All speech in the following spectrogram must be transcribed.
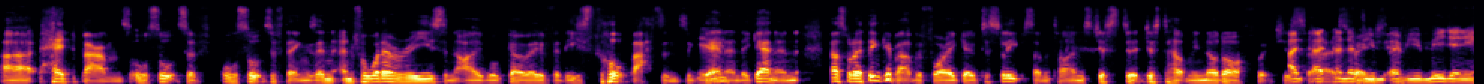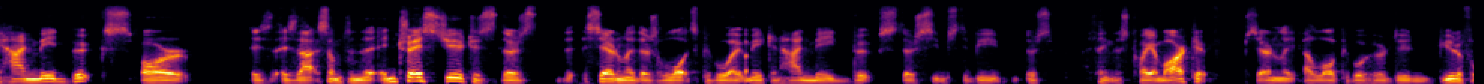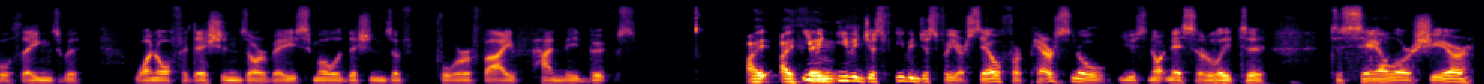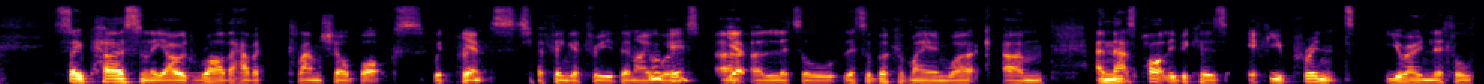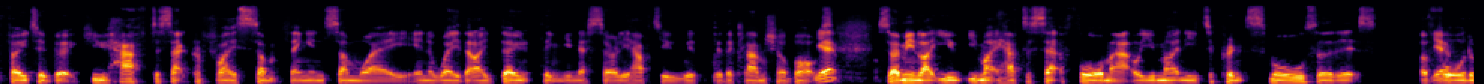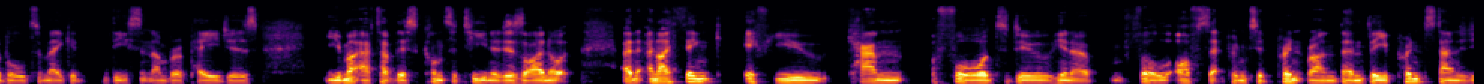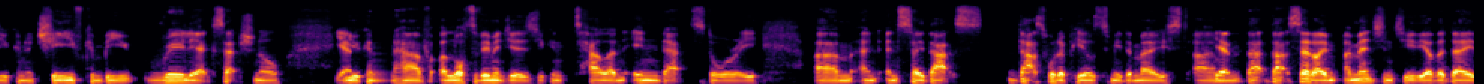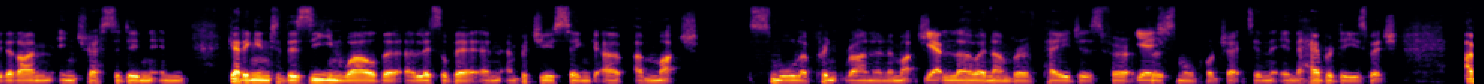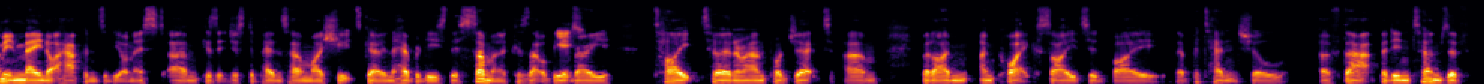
uh, headbands all sorts of all sorts of things and and for whatever reason i will go over these thought patterns again yeah. and again and that's what i think about before i go to sleep sometimes just to just to help me nod off which is and, uh, and have you thing. have you made any handmade books or is is that something that interests you? Because there's certainly there's lots of people out making handmade books. There seems to be there's I think there's quite a market. Certainly, a lot of people who are doing beautiful things with one-off editions or very small editions of four or five handmade books. I, I think even even just even just for yourself for personal use, not necessarily to to sell or share. So personally, I would rather have a clamshell box with prints yep. to finger through than I okay. would a, yep. a, little little book of my own work. Um, and that's partly because if you print your own little photo book, you have to sacrifice something in some way, in a way that I don't think you necessarily have to with with a clamshell box. Yeah. So I mean, like you you might have to set a format, or you might need to print small so that it's affordable yep. to make a decent number of pages you might have to have this concertina design or and and i think if you can afford to do you know full offset printed print run then the print standard you can achieve can be really exceptional yep. you can have a lot of images you can tell an in-depth story um, and and so that's that's what appeals to me the most. Um, yep. That that said, I, I, mentioned to you the other day that I'm interested in in getting into the zine world a, a little bit and, and producing a, a, much smaller print run and a much yep. lower number of pages for, yes. for, a small project in the in the Hebrides, which I mean may not happen to be honest, because um, it just depends how my shoots go in the Hebrides this summer, because that would be yes. a very tight turnaround project. Um, but I'm I'm quite excited by the potential of that. But in terms of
